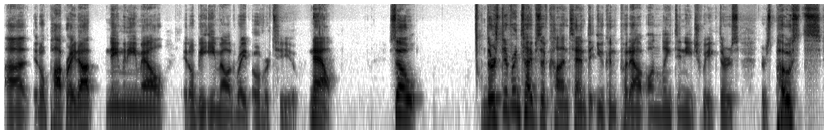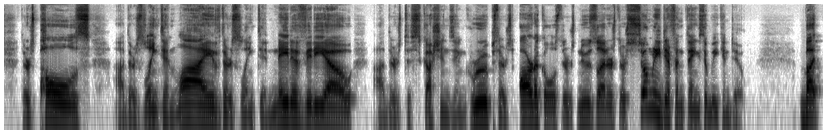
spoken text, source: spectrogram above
Uh, it'll pop right up, name and email. It'll be emailed right over to you. Now, so there's different types of content that you can put out on LinkedIn each week. There's there's posts, there's polls, uh, there's LinkedIn Live, there's LinkedIn Native Video, uh, there's discussions in groups, there's articles, there's newsletters. There's so many different things that we can do. But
